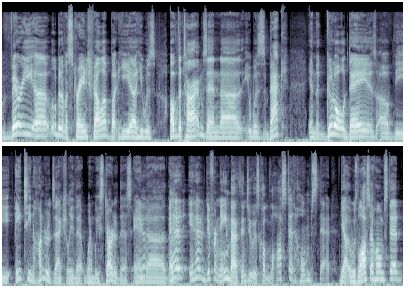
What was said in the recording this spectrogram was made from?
very a little bit of a strange fella, but he uh, he was of the times, and uh, it was back in the good old days of the 1800s, actually, that when we started this, and uh, It had, it had a different name back then too. It was called Lost at Homestead. yeah, it was Lost at Homestead,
